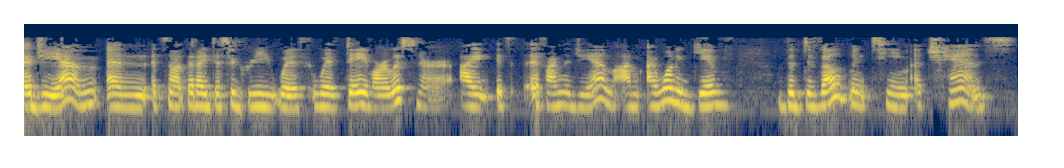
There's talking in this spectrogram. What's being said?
a GM, and it's not that I disagree with with Dave, our listener. I it's if I'm the GM, I'm, I want to give the development team a chance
